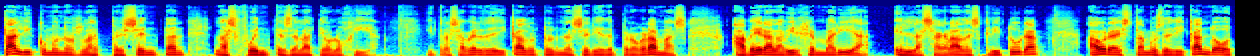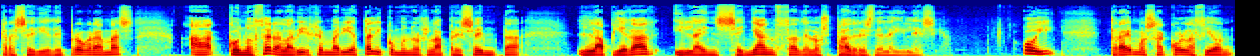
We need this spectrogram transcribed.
tal y como nos la presentan las fuentes de la teología. Y tras haber dedicado toda una serie de programas a ver a la Virgen María en la Sagrada Escritura, ahora estamos dedicando otra serie de programas a conocer a la Virgen María tal y como nos la presenta la piedad y la enseñanza de los padres de la Iglesia. Hoy traemos a colación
